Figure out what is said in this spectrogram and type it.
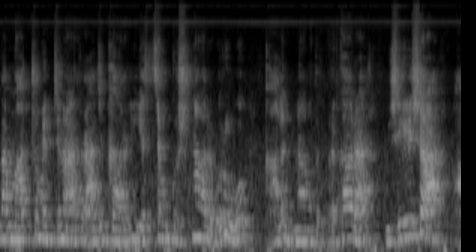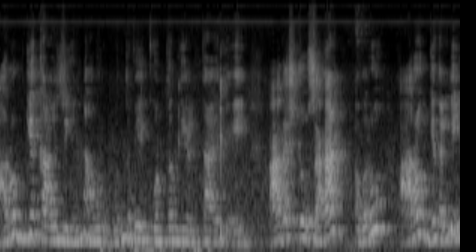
ನಮ್ಮ ಅಚ್ಚುಮೆಚ್ಚಿನ ರಾಜಕಾರಣಿ ಎಸ್ ಎಂ ಕೃಷ್ಣರವರು ಕಾಲಜ್ಞಾನದ ಪ್ರಕಾರ ವಿಶೇಷ ಆರೋಗ್ಯ ಕಾಳಜಿಯನ್ನು ಅವರು ಹೊಂದಬೇಕು ಅಂತಂದು ಹೇಳ್ತಾ ಇದೆ ಆದಷ್ಟು ಸಹ ಅವರು ಆರೋಗ್ಯದಲ್ಲಿ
